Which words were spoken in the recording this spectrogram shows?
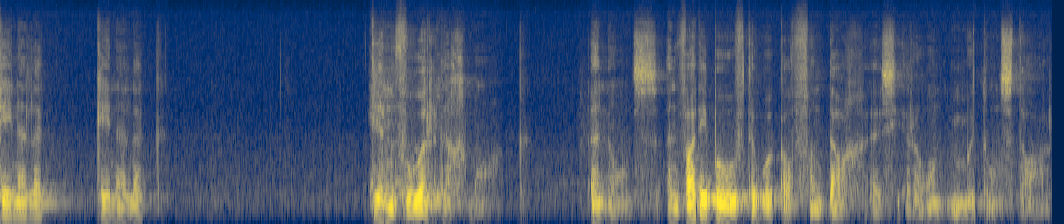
kennelik kennelik teenwoordig maak in ons. En wat die behoefte ook al vandag is, Here, ontmoet ons daar.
